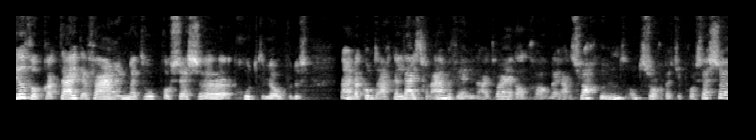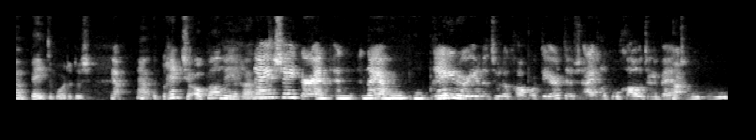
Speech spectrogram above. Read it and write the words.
heel veel praktijkervaring met hoe processen goed te lopen. Dus Nou, daar komt eigenlijk een lijst van aanbevelingen uit waar je dan gewoon mee aan de slag kunt om te zorgen dat je processen beter worden. Dus Ja. ja, het brengt je ook wel weer. eh, Nee, zeker. En, en nou ja, hoe, hoe breder je natuurlijk rapporteert, dus eigenlijk hoe groter je bent, hoe, hoe,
